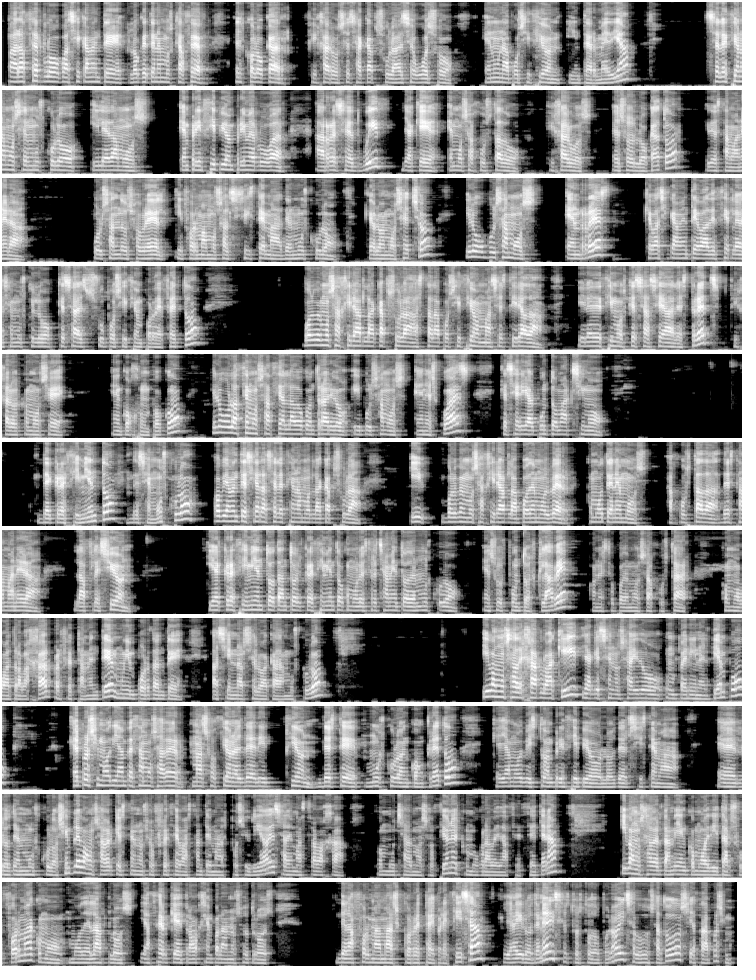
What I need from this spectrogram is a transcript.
Para hacerlo básicamente lo que tenemos que hacer es colocar fijaros esa cápsula, ese hueso en una posición intermedia. Seleccionamos el músculo y le damos en principio en primer lugar a Reset Width, ya que hemos ajustado, fijaros, esos locator y de esta manera pulsando sobre él informamos al sistema del músculo que lo hemos hecho y luego pulsamos en Rest que básicamente va a decirle a ese músculo que esa es su posición por defecto Volvemos a girar la cápsula hasta la posición más estirada y le decimos que esa sea el stretch. Fijaros cómo se encoge un poco. Y luego lo hacemos hacia el lado contrario y pulsamos en squash, que sería el punto máximo de crecimiento de ese músculo. Obviamente si ahora seleccionamos la cápsula y volvemos a girarla podemos ver cómo tenemos ajustada de esta manera la flexión y el crecimiento, tanto el crecimiento como el estrechamiento del músculo en sus puntos clave. Con esto podemos ajustar cómo va a trabajar perfectamente. Muy importante asignárselo a cada músculo. Y vamos a dejarlo aquí, ya que se nos ha ido un pelín el tiempo. El próximo día empezamos a ver más opciones de edición de este músculo en concreto, que ya hemos visto en principio los del sistema eh, los del músculo simple, vamos a ver que este nos ofrece bastante más posibilidades, además trabaja con muchas más opciones como gravedad, etcétera. Y vamos a ver también cómo editar su forma, cómo modelarlos y hacer que trabajen para nosotros de la forma más correcta y precisa. Y ahí lo tenéis, esto es todo por hoy, saludos a todos y hasta la próxima.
